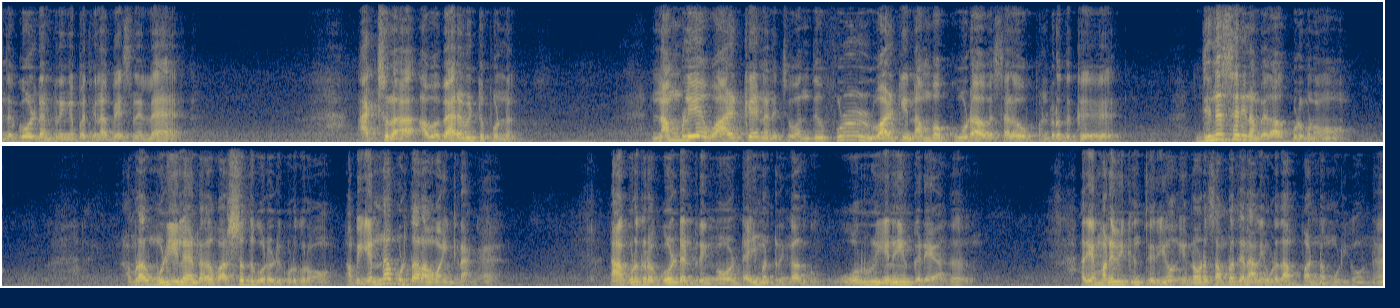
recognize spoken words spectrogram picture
இந்த கோல்டன் ரிங்கை பற்றிலாம் பேசினல்ல ஆக்சுவலாக அவள் வேற வீட்டு பொண்ணு. நம்மளே வாழ்க்கை நினச்சி வந்து ஃபுல் வாழ்க்கை நம்ம கூட அவள் செலவு பண்ணுறதுக்கு தினசரி நம்ம ஏதாவது கொடுக்கணும். நம்மளால் முடியலன்றதை வருஷத்துக்கு ஒரு அடி கொடுக்குறோம். நம்ம என்ன கொடுத்தாலும் அவன் வாங்கிக்கிறாங்க. நான் கொடுக்குற கோல்டன் ரிங்கோ டைமண்ட் ரிங்கோ அதுக்கு ஒரு இணையும் கிடையாது. அது என் மனைவிக்கும் தெரியும். என்னோட சம்பளத்தை நான் இவ்வளோ தான் பண்ண முடியும்னு.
